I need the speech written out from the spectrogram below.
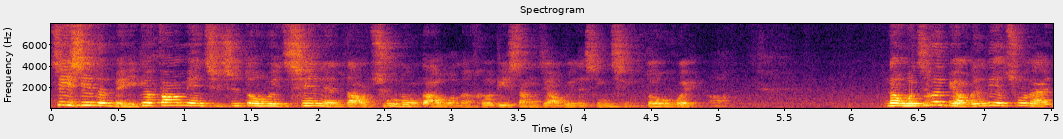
这些的每一个方面，其实都会牵连到、触动到我们何必上教会的心情，都会啊。那我这个表格列出来，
